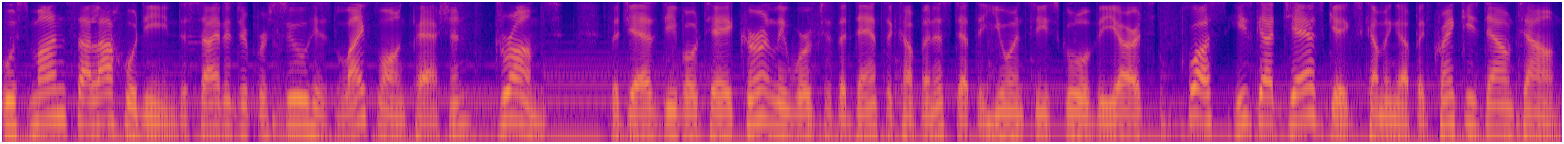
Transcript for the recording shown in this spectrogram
Usman Salahuddin decided to pursue his lifelong passion, drums. The jazz devotee currently works as the dance accompanist at the UNC School of the Arts, plus, he's got jazz gigs coming up at Krankies downtown.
